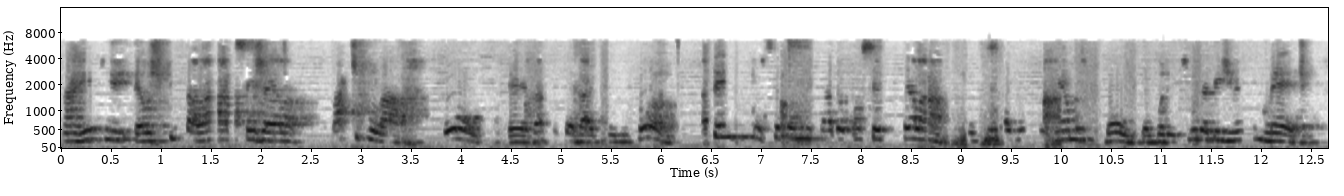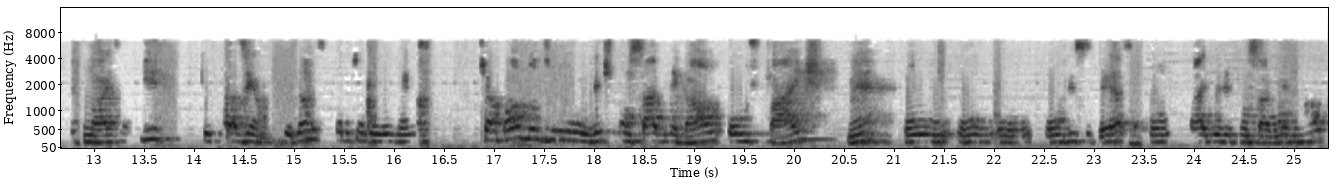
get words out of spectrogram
na rede é, hospitalar, seja ela particular ou é, da sociedade como um todo, que ser comunicado ao Conselho Tutelar. Nós temos bom, o boletim de atendimento médico. Nós aqui, o que fazemos? Pegamos esse boletim de atendimento, chamamos o responsável legal, ou os pais, né? ou, ou, ou, ou vice-versa, ou os pais do responsável legal,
